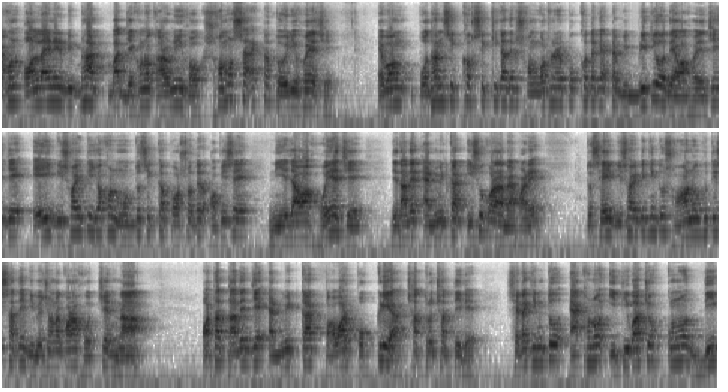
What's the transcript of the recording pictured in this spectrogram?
এখন অনলাইনের বিভ্রাট বা যে কোনো কারণেই হোক, সমস্যা একটা তৈরি হয়েছে এবং প্রধান শিক্ষক শিক্ষিকাদের সংগঠনের পক্ষ থেকে একটা বিবৃতিও দেওয়া হয়েছে যে এই বিষয়টি যখন মধ্যশিক্ষা পর্ষদের অফিসে নিয়ে যাওয়া হয়েছে যে তাদের অ্যাডমিট কার্ড ইস্যু করার ব্যাপারে, তো সেই বিষয়টি কিন্তু সহানুভূতির সাথে বিবেচনা করা হচ্ছে না। অর্থাৎ তাদের যে অ্যাডমিট কার্ড পাওয়ার প্রক্রিয়া ছাত্রছাত্রীদের সেটা কিন্তু এখনও ইতিবাচক কোনো দিক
